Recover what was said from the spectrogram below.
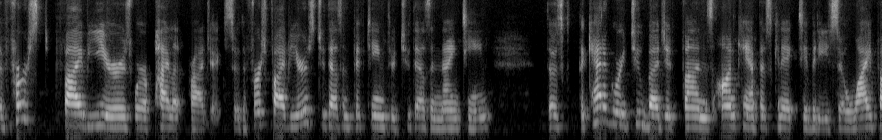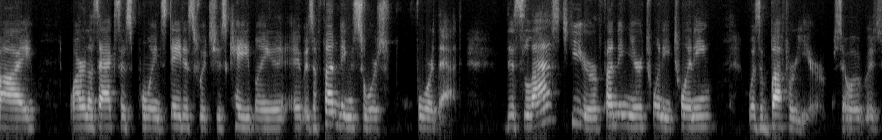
The first five years were a pilot project. So the first five years, 2015 through 2019, those the category two budget funds on-campus connectivity, so Wi-Fi, wireless access points, data switches, cabling, it was a funding source for that. This last year, funding year 2020, was a buffer year. So it was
